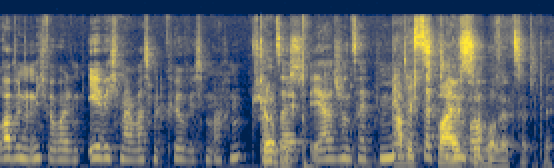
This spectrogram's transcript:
Robin und ich, wir wollten ewig mal was mit Kürbis machen. Schon Kürbis? seit, ja, schon seit Mitte Habe ich zwei September. super Rezepte.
